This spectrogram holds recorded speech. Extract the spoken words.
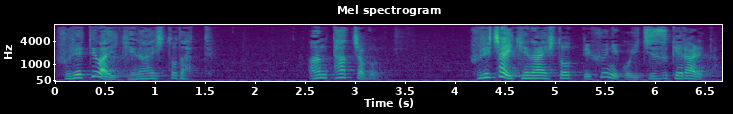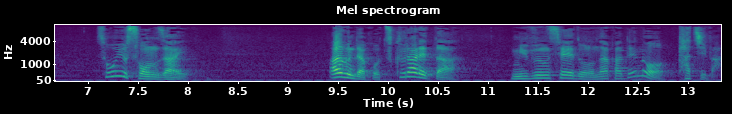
触れてはいけない人だって。アンタッチャブル。触れちゃいけない人っていうふうにこう位置づけられた。そういう存在。ある意味ではこう作られた身分制度の中での立場。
